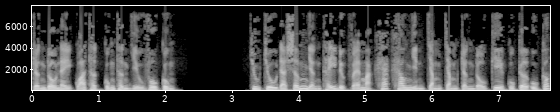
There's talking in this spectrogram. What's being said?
Trận đồ này quả thật cũng thần diệu vô cùng. Chu Chu đã sớm nhận thấy được vẻ mặt khát khao nhìn chầm chầm trận độ kia của cơ u cốc.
